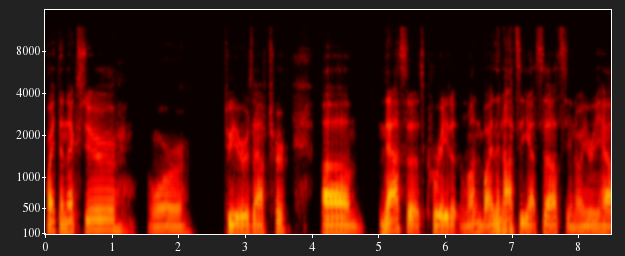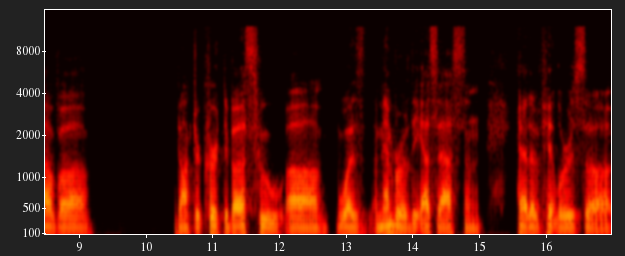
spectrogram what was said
right the next year or two years after. Um, NASA is created and run by the Nazi SS. You know, here you have uh, Dr. Kurt Debus, who uh, was a member of the SS and head of Hitler's, uh,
